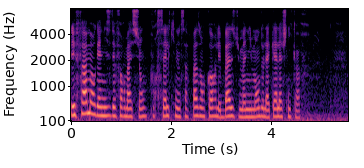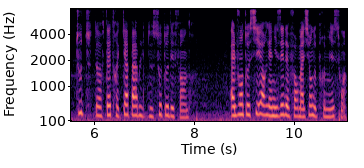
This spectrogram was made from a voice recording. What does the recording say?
Les femmes organisent des formations pour celles qui ne savent pas encore les bases du maniement de la Kalachnikov. Toutes doivent être capables de s'autodéfendre. Elles vont aussi organiser des formations de premiers soins.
